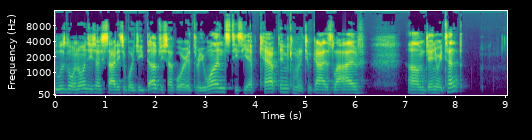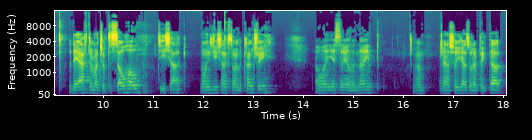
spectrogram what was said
what's going on? G Shock Society, it's your boy G Dub, G Shock Warrior 3 1s, TCF Captain, coming at you guys live um, January 10th, the day after my trip to Soho. G Shock, the only G Shock store in the country. I went yesterday on the 9th. I'm trying to show you guys what I picked up.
